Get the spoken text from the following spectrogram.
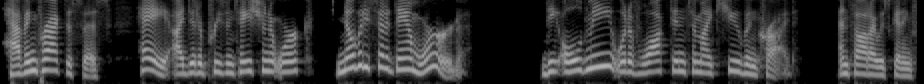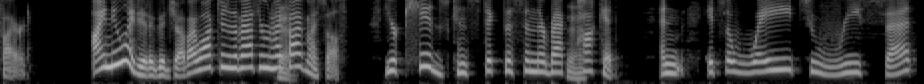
having practiced this, hey, I did a presentation at work. Nobody said a damn word. The old me would have walked into my cube and cried and thought I was getting fired. I knew I did a good job. I walked into the bathroom and high fived yeah. myself. Your kids can stick this in their back yeah. pocket. And it's a way to reset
